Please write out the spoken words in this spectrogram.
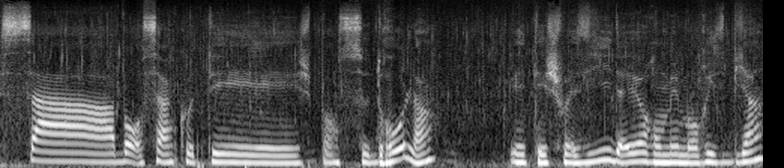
ça, bon, c'est un côté, je pense, drôle. Hein été choisi. D'ailleurs, on mémorise bien.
